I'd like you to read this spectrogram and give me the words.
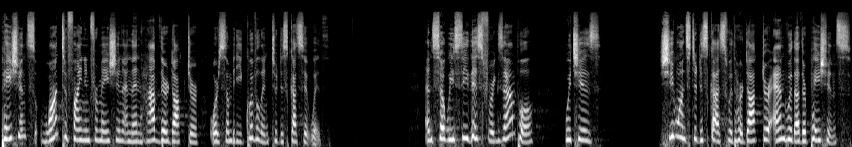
Patients want to find information and then have their doctor or somebody equivalent to discuss it with. And so we see this, for example, which is she wants to discuss with her doctor and with other patients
